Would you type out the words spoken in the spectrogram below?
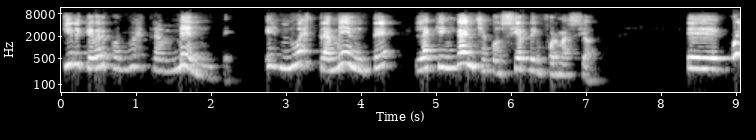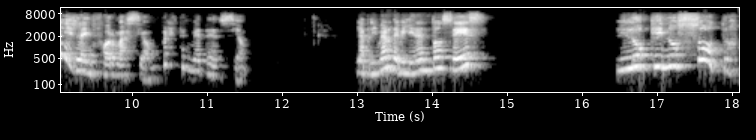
tiene que ver con nuestra mente. Es nuestra mente la que engancha con cierta información. Eh, ¿Cuál es la información? Préstenme atención. La primera debilidad entonces es lo que nosotros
